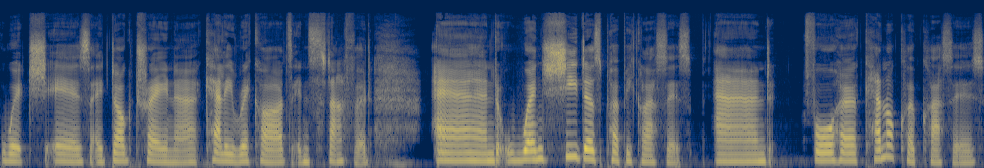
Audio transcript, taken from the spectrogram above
which is a dog trainer, Kelly Rickards in Stafford. And when she does puppy classes, and for her kennel club classes,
